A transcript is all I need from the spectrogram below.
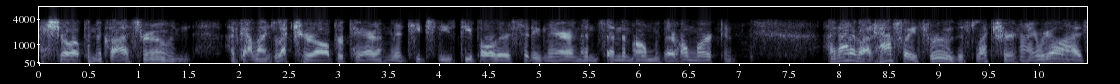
I show up in the classroom and I've got my lecture all prepared. I'm going to teach these people. They're sitting there and then send them home with their homework. And I got about halfway through this lecture and I realized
